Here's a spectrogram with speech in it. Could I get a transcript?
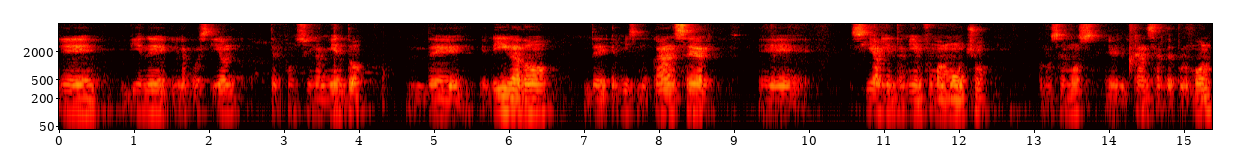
Eh, viene la cuestión del funcionamiento del hígado, del mismo cáncer, eh, si alguien también fuma mucho, conocemos el cáncer de pulmón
